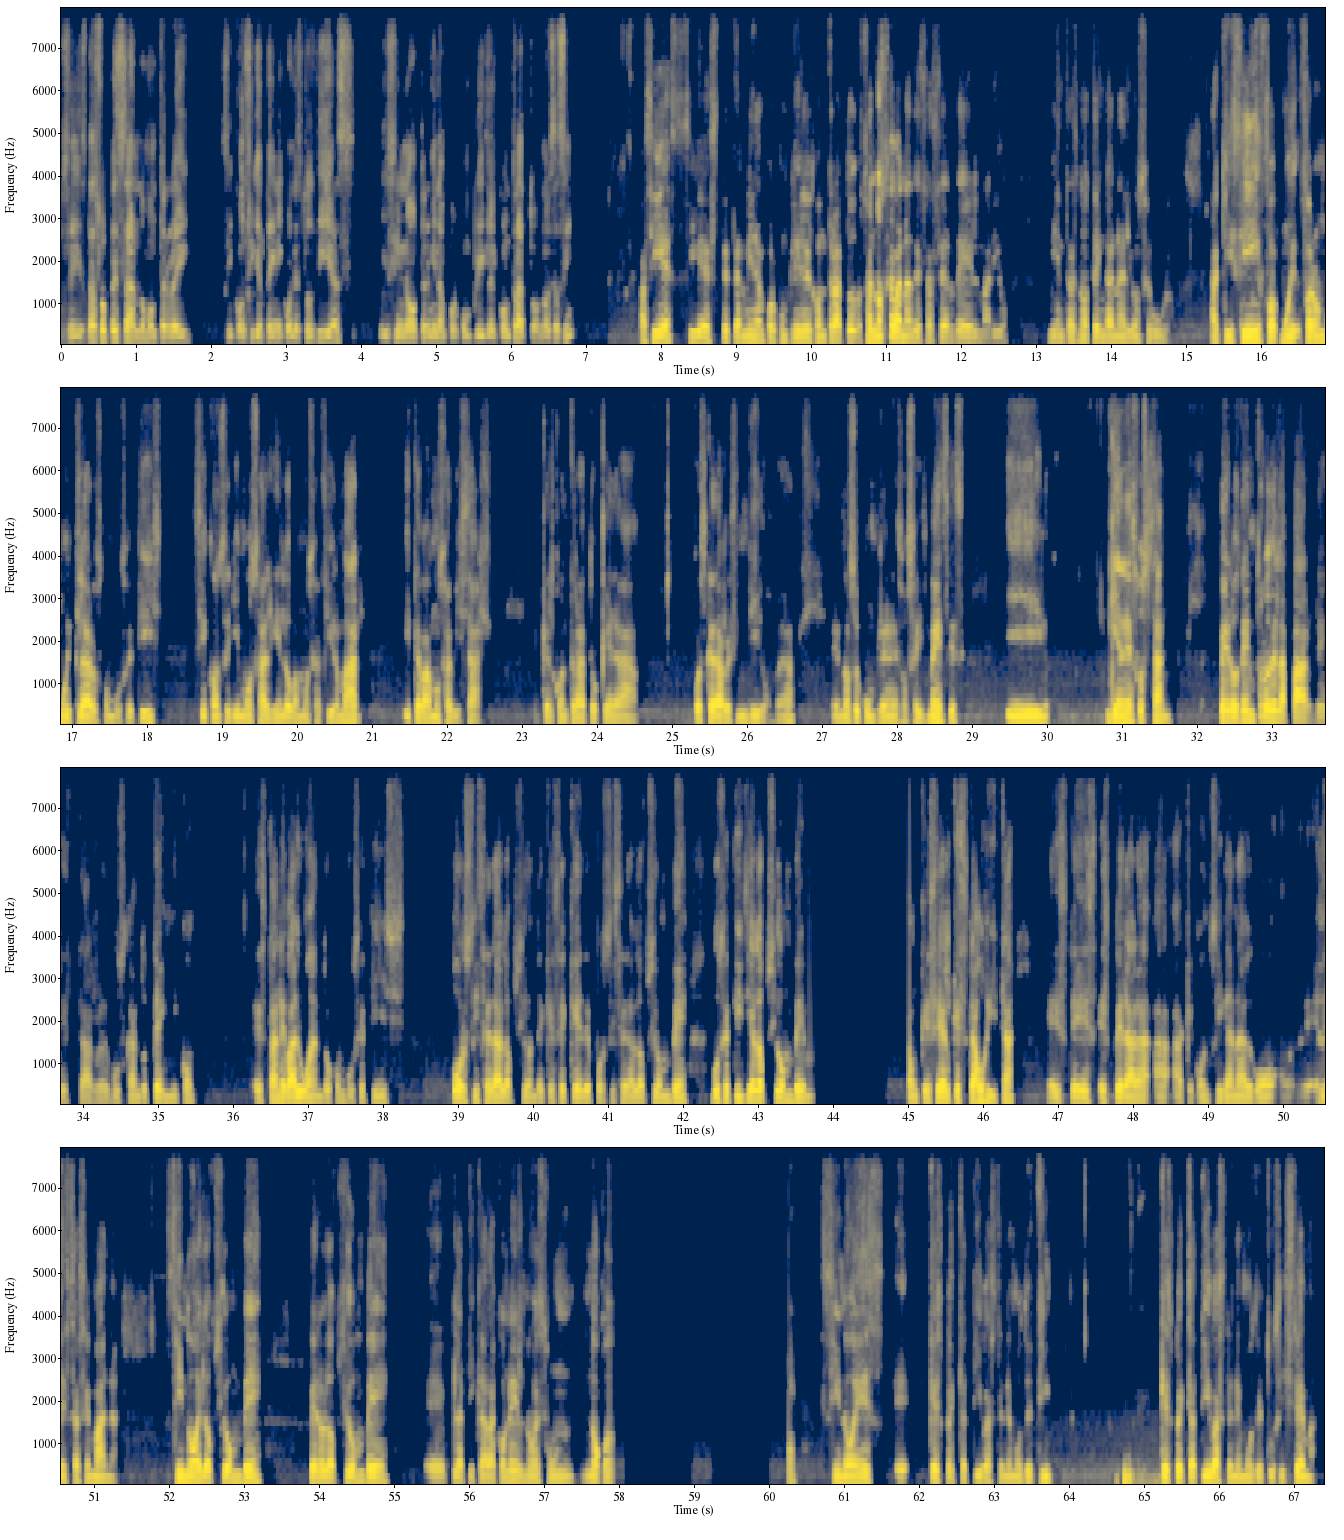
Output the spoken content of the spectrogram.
sí, está sopesando Monterrey si consigue técnico en estos días y si no, terminan por cumplirle el contrato, ¿no es así? Así es, sí, este, terminan por cumplir el contrato. O sea, no se van a deshacer de él, Mario, mientras no tengan algo seguro. Aquí sí fue muy, fueron muy claros con Bucetich. Si conseguimos a alguien, lo vamos a firmar y te vamos a avisar que el contrato queda, pues queda rescindido, ¿verdad? Eh, no se cumplen esos seis meses y, y en eso están. Pero dentro de la par de estar buscando técnico, están evaluando con Bucetich por si se da la opción de que se quede, por si se da la opción B. Bucetich ya la opción B, aunque sea el que está ahorita, este, es esperar a, que consigan algo en esta semana. Si no es la opción B, pero la opción B eh, platicada con él no es un no sino es eh, qué expectativas tenemos de ti, qué expectativas tenemos de tu sistema.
